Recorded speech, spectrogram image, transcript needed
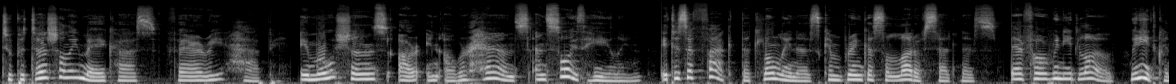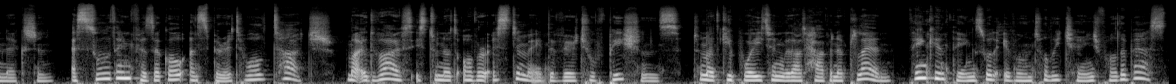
to potentially make us very happy. Emotions are in our hands, and so is healing. It is a fact that loneliness can bring us a lot of sadness. Therefore, we need love, we need connection, a soothing physical and spiritual touch. My advice is to not overestimate the virtue of patience, to not keep waiting without having a plan, thinking things will eventually change for the best,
